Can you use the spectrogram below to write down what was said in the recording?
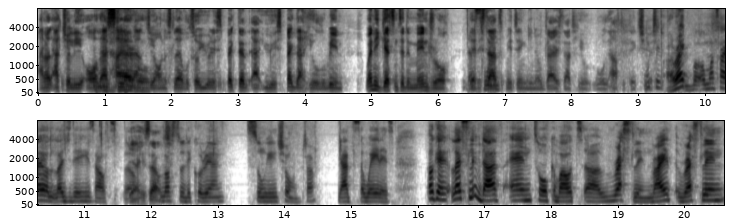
are not actually all that high level. ranked yeah, on his level. So you expected uh, you expect that he'll win. When he gets into the main draw, then he That's starts meeting you know guys that he will have to take seriously. All right. But Omotayo Olajide, he's out. Uh, Yeah, he's out. Lost to the Korean Sung Yin Chon. so That's the way it is. Okay, let's leave that and talk about uh, wrestling, right? Wrestling,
